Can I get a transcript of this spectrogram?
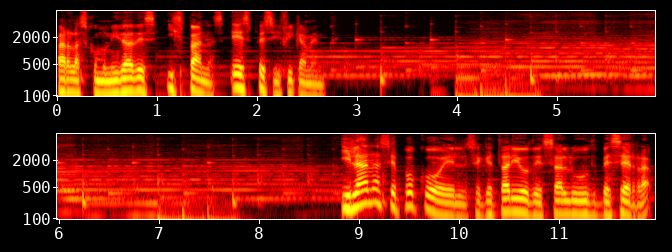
para las comunidades hispanas específicamente. Ilan, hace poco el secretario de Salud Becerra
